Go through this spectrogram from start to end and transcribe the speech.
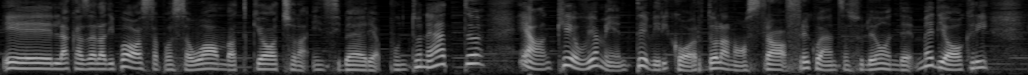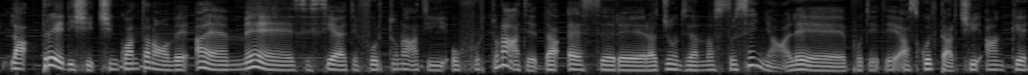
e la casella di posta posta wombat in siberia.net e anche ovviamente vi ricordo la nostra frequenza sulle onde mediocri la 1359 AM se siete fortunati o fortunate da essere raggiunti dal nostro segnale potete ascoltarci anche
